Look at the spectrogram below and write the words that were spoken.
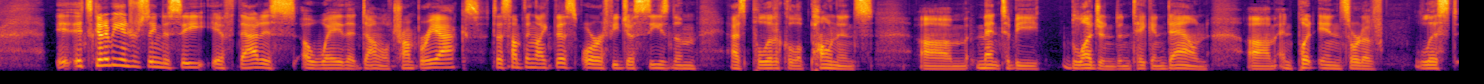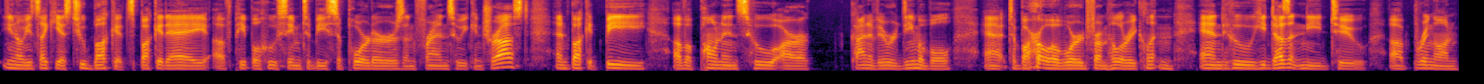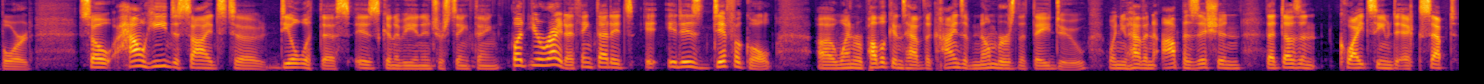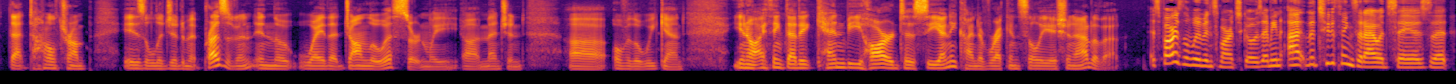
It- It's going to be interesting to see if that is a way that Donald Trump reacts to something like this, or if he just sees them as political opponents um, meant to be bludgeoned and taken down um, and put in sort of list you know it's like he has two buckets bucket a of people who seem to be supporters and friends who he can trust and bucket b of opponents who are kind of irredeemable, uh, to borrow a word from Hillary Clinton, and who he doesn't need to uh, bring on board. So, how he decides to deal with this is going to be an interesting thing. But you're right. I think that it's it, it is difficult uh, when Republicans have the kinds of numbers that they do, when you have an opposition that doesn't quite seem to accept that Donald Trump is a legitimate president in the way that John Lewis certainly uh, mentioned uh, over the weekend. You know, I think that it can be hard to see any kind of reconciliation out of that. As far as the Women's March goes, I mean, I, the two things that I would say is that,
